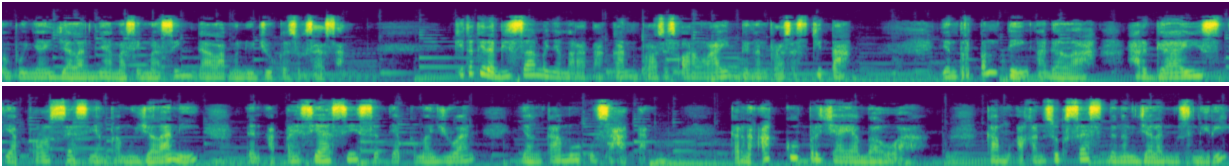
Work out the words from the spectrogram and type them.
mempunyai jalannya masing-masing dalam menuju kesuksesan. Kita tidak bisa menyamaratakan proses orang lain dengan proses kita. Yang terpenting adalah hargai setiap proses yang kamu jalani dan apresiasi setiap kemajuan yang kamu usahakan. Karena aku percaya bahwa kamu akan sukses dengan jalanmu sendiri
